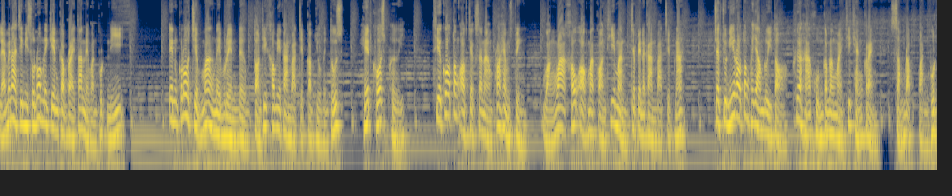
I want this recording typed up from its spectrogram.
และไม่น่าจะมีส่วนร่วมในเกมกับไบรตันในวันพุธนี้ เอ็นโกโลเจ็บมากในบริเวณเดิมตอนที่เขามีอาการบาดเจ็บกับยูเวนตุสเฮดโค้ชเผย เทียโกต้องออกจากสนามเพราะแฮมสตริงหวังว่าเขาออกมาก่อนที่มันจะเป็นอาการบาดเจ็บนะ จากจุดนี้เราต้องพยายามลุยต่อเพื่อหาขุมกำลังใหม่ที่แข็งแกร่งสำหรับวันพุธ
